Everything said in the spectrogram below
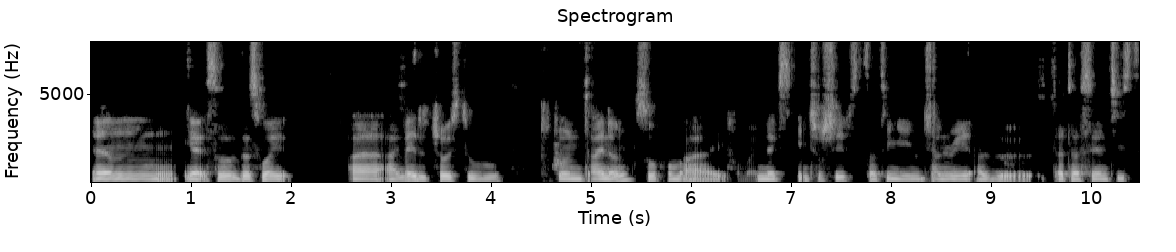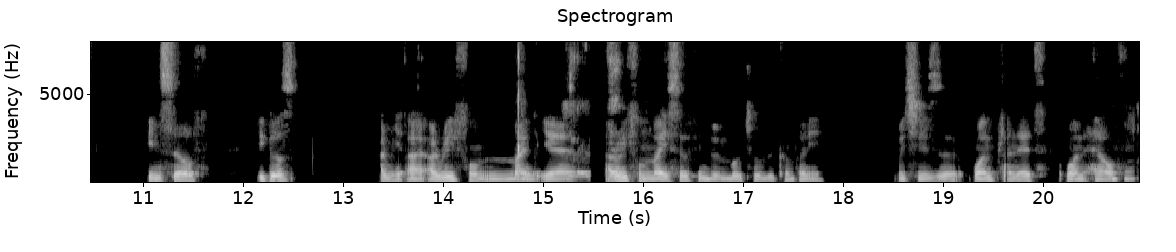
And yeah, so that's why I, I made a choice to, to join Danone. So for my, for my next internship starting in January as a data scientist in self, because I mean, I, I really found my, yeah, I really found myself in the motto of the company which is uh, one planet, one health. Mm-hmm.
